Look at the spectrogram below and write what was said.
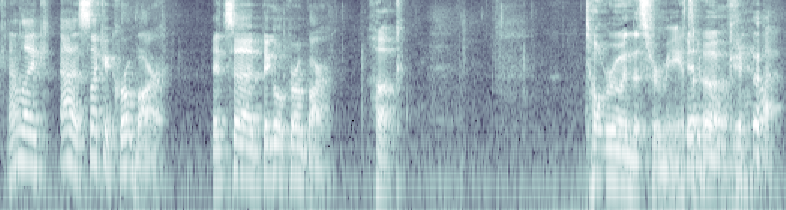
Kind of like oh, it's like a crowbar. It's a big old crowbar. Hook. Don't ruin this for me. It's Bit a hook. what?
